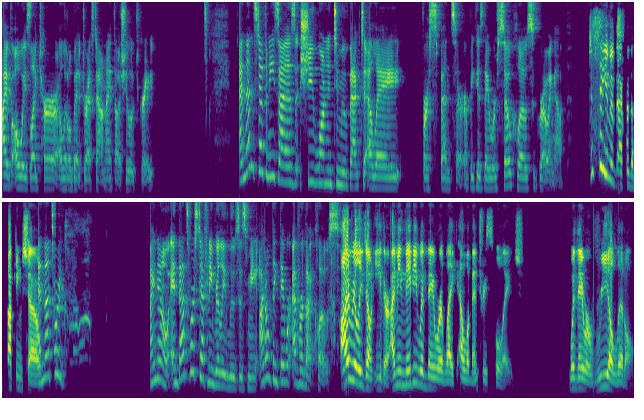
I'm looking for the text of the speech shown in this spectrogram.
I've always liked her a little bit dressed down. I thought she looked great. And then Stephanie says she wanted to move back to LA for Spencer because they were so close growing up. Just say you moved back for the fucking show. And that's where I know. And that's where Stephanie really loses me. I don't think they were ever that close. I really don't either. I mean, maybe when they were like elementary school age, when they were real little.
